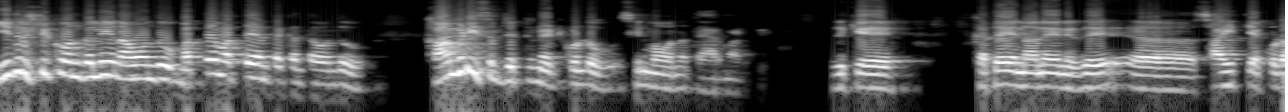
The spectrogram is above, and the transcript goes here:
ಈ ದೃಷ್ಟಿಕೋನದಲ್ಲಿ ನಾವೊಂದು ಮತ್ತೆ ಮತ್ತೆ ಅಂತಕ್ಕಂಥ ಒಂದು ಕಾಮಿಡಿ ಸಬ್ಜೆಕ್ಟ್ ಅನ್ನ ಇಟ್ಕೊಂಡು ಸಿನಿಮಾವನ್ನ ತಯಾರು ಮಾಡ್ತೀವಿ. ಇದಕ್ಕೆ ಕತೆ ನಾನೇ ನಿರ್ದೇ ಸಾಹಿತ್ಯ ಕೂಡ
